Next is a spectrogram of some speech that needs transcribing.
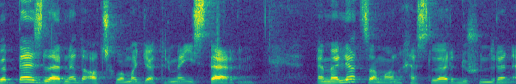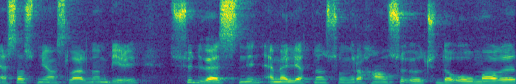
və bəzilərinə də açıqlama gətirmək istərdim. Əməliyyat zamanı xəstələri düşündürən əsas nüanslardan biri süd vəzisinin əməliyyatdan sonra hansı ölçüdə olmağı,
